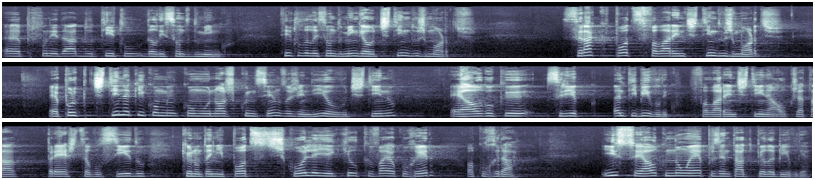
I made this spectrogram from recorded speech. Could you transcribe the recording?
a profundidade do título da lição de domingo. O título da lição de domingo é O Destino dos Mortos. Será que pode-se falar em destino dos mortos? É porque destino aqui, como, como nós conhecemos hoje em dia, o destino, é algo que seria antibíblico. Falar em destino é algo que já está pré-estabelecido, que eu não tenho hipótese de escolha e aquilo que vai ocorrer, ocorrerá. Isso é algo que não é apresentado pela Bíblia.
